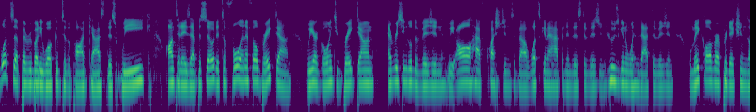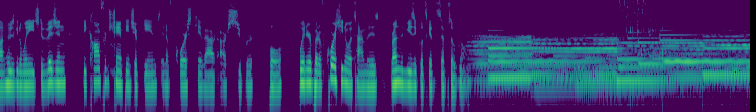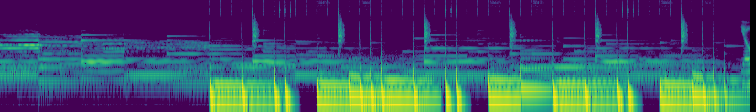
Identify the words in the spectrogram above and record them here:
What's up, everybody? Welcome to the podcast this week. On today's episode, it's a full NFL breakdown. We are going to break down every single division. We all have questions about what's going to happen in this division, who's going to win that division. We'll make all of our predictions on who's going to win each division, the conference championship games, and of course, give out our Super Bowl winner. But of course, you know what time it is. Run the music. Let's get this episode going.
